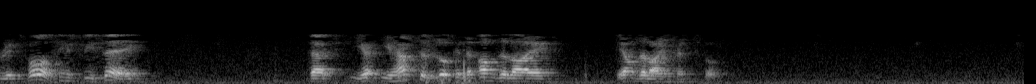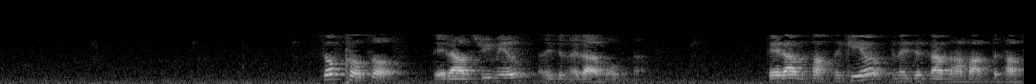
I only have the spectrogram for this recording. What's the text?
Ritva seems to be saying that you, you have to look at the underlying, the underlying principle. Sof kol sof, they allowed three meals and they didn't allow more than that. They allowed the pas and they didn't allow the, habat, the pas.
